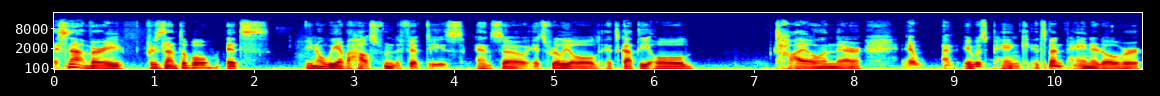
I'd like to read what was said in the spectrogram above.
it's not very presentable. It's you know we have a house from the 50s, and so it's really old. It's got the old tile in there. It it was pink. It's been painted over.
